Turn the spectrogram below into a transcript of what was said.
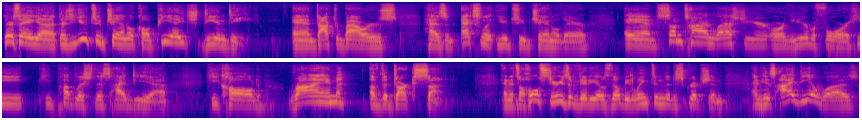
there's a uh, there's a YouTube channel called PhD&D, and Dr. Bowers has an excellent YouTube channel there. And sometime last year or the year before, he he published this idea he called "Rime of the Dark Sun. And it's a whole series of videos. They'll be linked in the description. And his idea was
